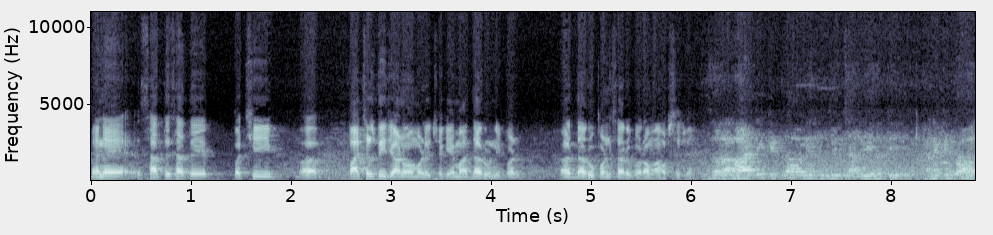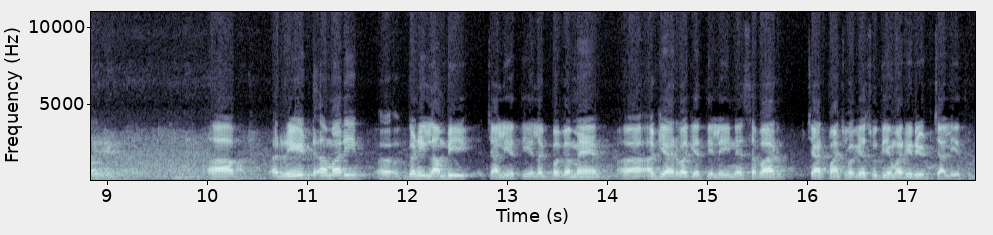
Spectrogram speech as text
અને સાથે સાથે પછી પાછળથી જાણવા મળ્યું છે કે એમાં દારૂની પણ દારૂ પણ સર્વ કરવામાં આવશે છે રેડ અમારી ઘણી લાંબી ચાલી હતી. લગભગ અમે અગિયાર વાગ્યાથી લઈને સવાર ચાર પાંચ વાગ્યા સુધી અમારી રેડ ચાલી હતી.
